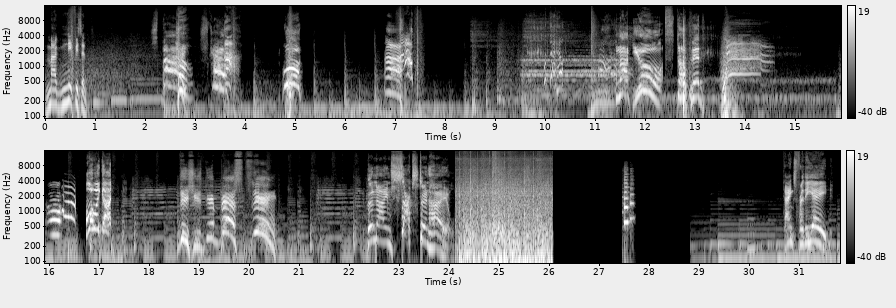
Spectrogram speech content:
Magnificent. Spy! Scout! Look! Ah! What the hell? Not you, stupid! Oh my god! This is the best thing! The name Saxton Hale. Thanks for the aid.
